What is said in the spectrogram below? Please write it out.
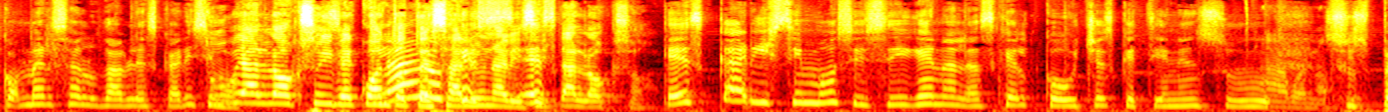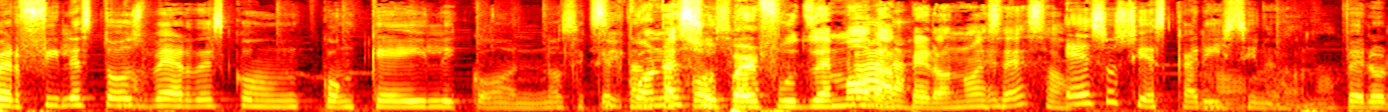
Comer saludable es carísimo. Sube al Oxxo y ve cuánto Claro te sale una es- visita al Oxxo. Es carísimo si siguen a las health coaches que tienen su, Ah, bueno, sus sí. perfiles todos No. verdes con, con kale y con no sé qué Sí, tanta cosa. superfoods de moda, Cara, pero no es eso. Eso sí es carísimo. pero no. pero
